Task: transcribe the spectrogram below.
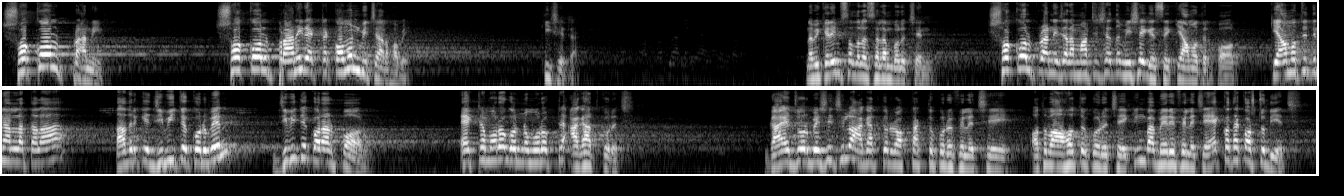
সকল প্রাণীর সকল প্রাণীর একটা কমন বিচার হবে। কি সেটা? নবী করিম সাল্লাহ সাল্লাম বলেছেন, সকল প্রাণী যারা মাটির সাথে মিশে গেছে কিয়ামতের পর, কিয়ামতের দিন আল্লাহ তালা তাদেরকে জীবিত করবেন। জীবিত করার পর একটা মোরগ অন্য মোরগটা আঘাত করেছে। গায়ে জোর বেশি ছিল, আঘাত করে রক্তাক্ত করে ফেলেছে, অথবা আহত করেছে, কিংবা মেরে ফেলেছে, এক কথা কষ্ট দিয়েছে।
